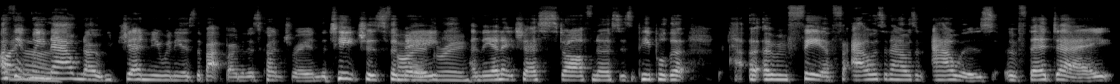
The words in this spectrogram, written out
I think know. we now know who genuinely is the backbone of this country, and the teachers for me, and the NHS staff, nurses, the people that are in fear for hours and hours and hours of their day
